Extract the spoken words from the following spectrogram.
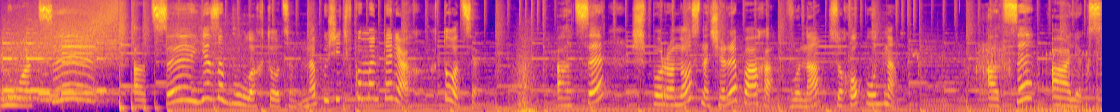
Ну, а це. А це я забула, хто це. Напишіть в коментарях, хто це. А це шпороносна черепаха. Вона сухопутна. А це Алекс,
